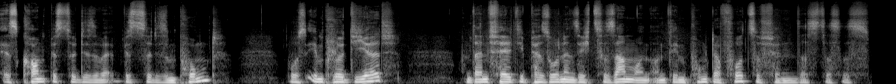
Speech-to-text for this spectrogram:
es kommt bis zu, diesem, bis zu diesem Punkt, wo es implodiert und dann fällt die Person in sich zusammen und, und den Punkt davor zu finden, das, das, ist,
